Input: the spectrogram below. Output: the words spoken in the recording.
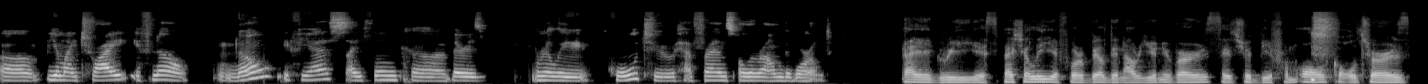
uh, you might try. If no, no. If yes, I think uh, there is really cool to have friends all around the world. I agree, especially if we're building our universe, it should be from all cultures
